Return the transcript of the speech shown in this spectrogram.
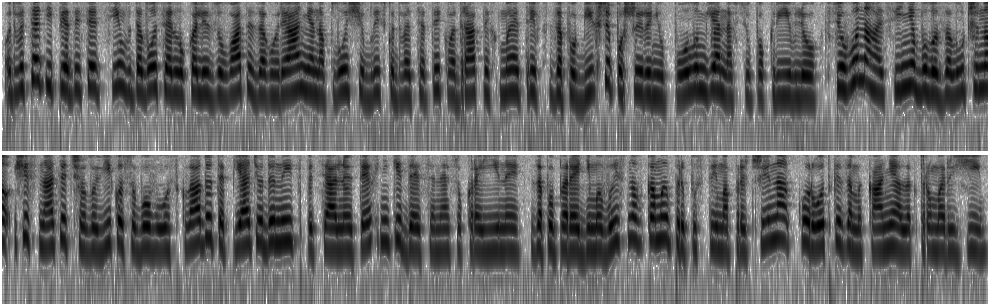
О 20.57 вдалося локалізувати загоряння на площі близько 20 квадратних метрів, запобігши поширенню полум'я на всю покрівлю. Всього на гасіння було залучено 16 чоловік особового складу та 5 одиниць спеціальної техніки ДСНС України. За попередніми висновками, припустима причина коротке замикання електромережі.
